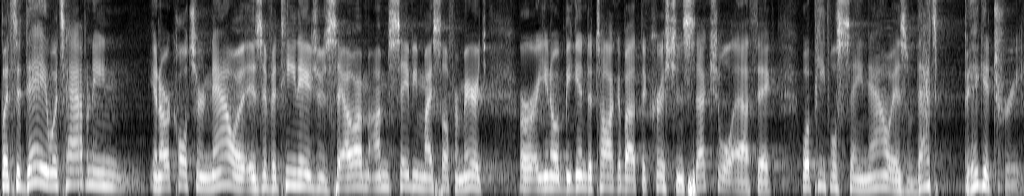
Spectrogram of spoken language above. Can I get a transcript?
But today, what's happening in our culture now is if a teenager say, oh, I'm, I'm saving myself for marriage, or, you know, begin to talk about the Christian sexual ethic, what people say now is, that's bigotry.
